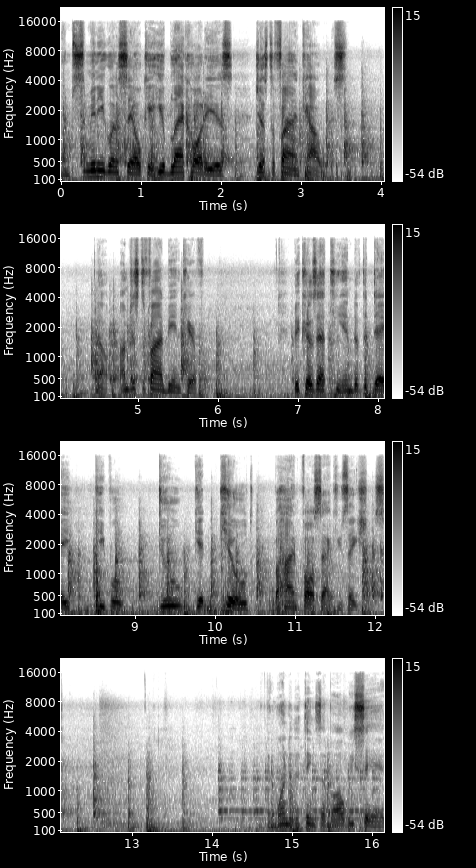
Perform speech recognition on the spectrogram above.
And so many are going to say, okay, here Blackheart is justifying cowardice. No, I'm justifying being careful. Because at the end of the day, people do get killed behind false accusations. One of the things I've always said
